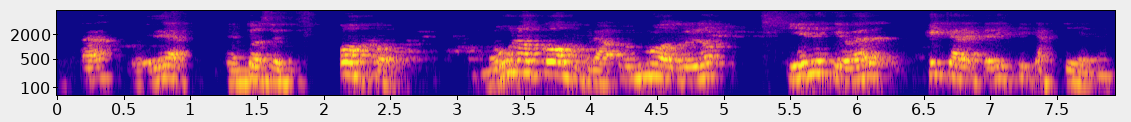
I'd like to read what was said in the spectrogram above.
¿Está la idea? Entonces, ojo, cuando uno compra un módulo, tiene que ver qué características tiene.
